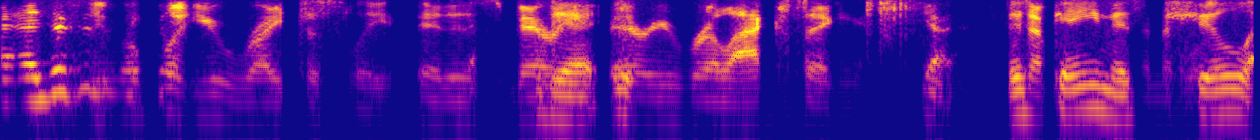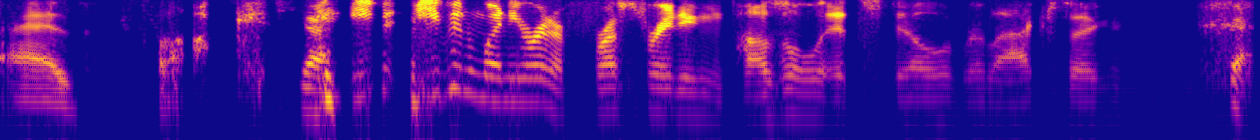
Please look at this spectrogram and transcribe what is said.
and this is It will put you right to sleep. It is very Yeah, it- very relaxing. Yeah, this Except game is in chill as fuck. yeah, even even when you're in a frustrating puzzle, it's still relaxing. Yeah.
